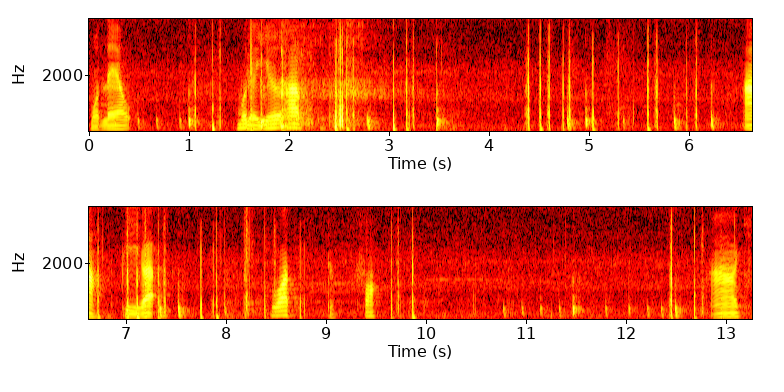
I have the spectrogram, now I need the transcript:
หมดแล้วหมดเหลือเยอะครับอะผีละ what the fuck อ่าโอเค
